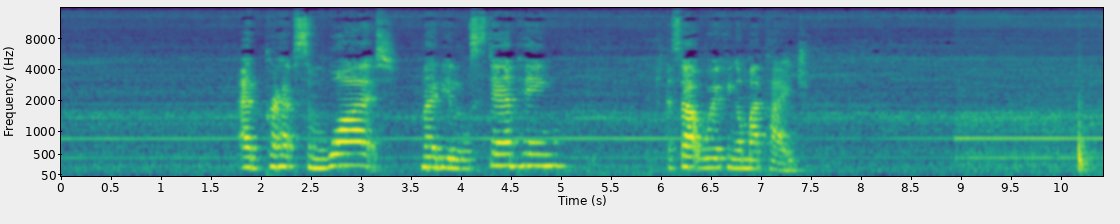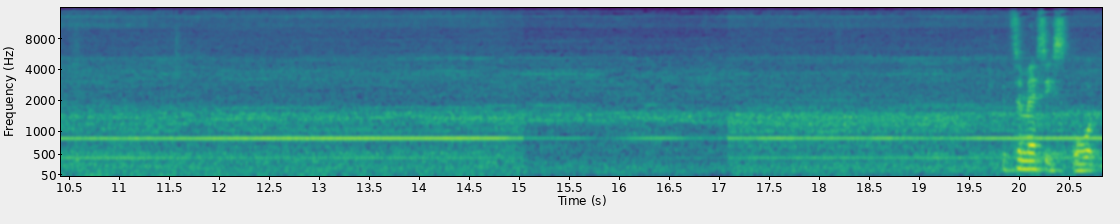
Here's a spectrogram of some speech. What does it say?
add perhaps some white, maybe a little stamping, and start working on my page. It's a messy sport.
